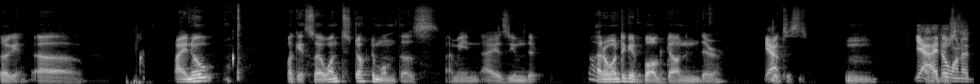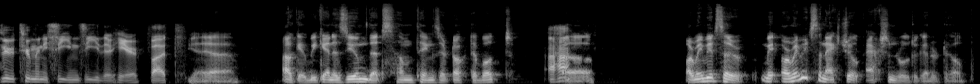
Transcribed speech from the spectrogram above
Okay. Uh, I know. Okay, so I want to talk to Mumtaz. I mean, I assume that I don't want to get bogged down in there. Yeah. Which is, mm, Yeah, And I don't want to do too many scenes either here, but yeah, yeah. Okay, we can assume that some things are talked about, uh-huh. uh, or maybe it's a, or maybe it's an actual action roll together to help,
